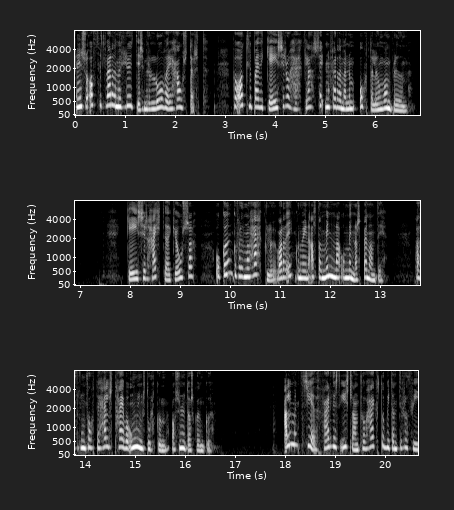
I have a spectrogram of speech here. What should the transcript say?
En eins og oft vil verða með hluti sem eru lofar í hástert, þá allir bæði geysir og hekla segni ferðamennum óttalegum vonbröðum. Geysir hættið að gjósa og gönguferðin á heklu varði einhvern veginn alltaf minna og minna spennandi. Það þurfum þótti helst hæfa unglingstúlkum á sunnudagsgöngu. Almennt séð færðist Ísland þó hægt og bítandi frá því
